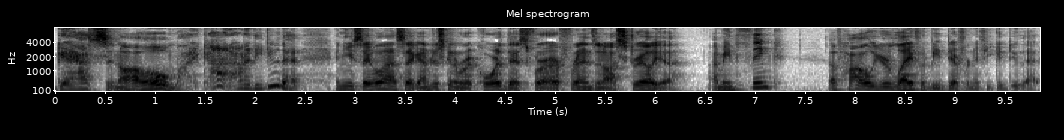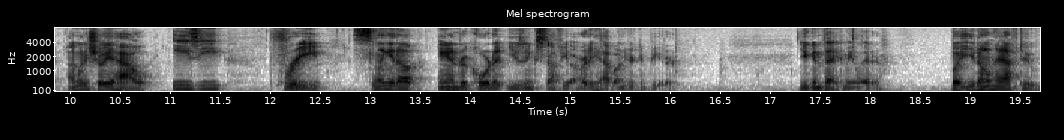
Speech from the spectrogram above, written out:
gasps and oh my god, how did he do that? And you say, hold on a second, I'm just going to record this for our friends in Australia. I mean, think of how your life would be different if you could do that. I'm going to show you how easy, free, sling it up and record it using stuff you already have on your computer. You can thank me later, but you don't have to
